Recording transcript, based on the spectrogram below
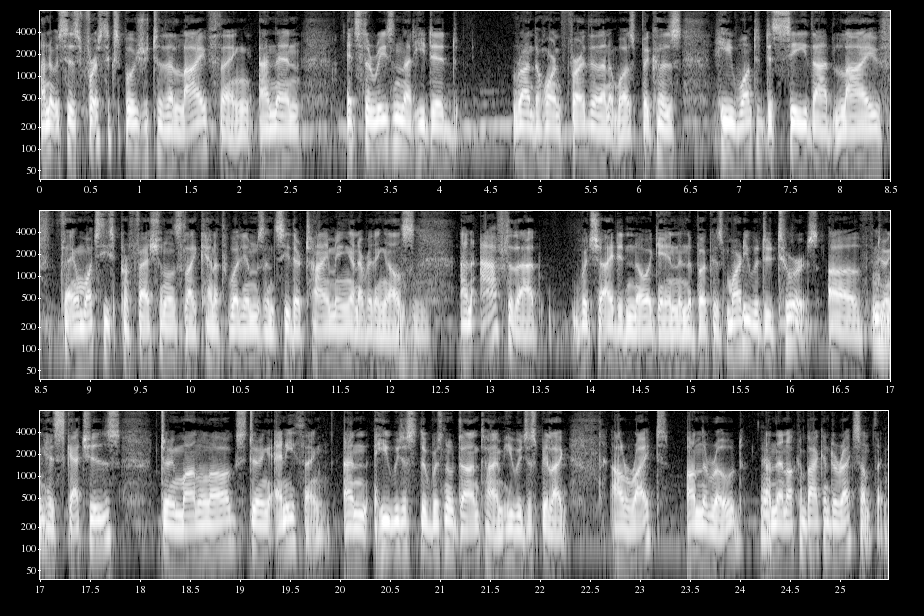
And it was his first exposure to the live thing, and then it's the reason that he did round the horne further than it was because he wanted to see that live thing and watch these professionals like Kenneth Williams and see their timing and everything else. Mm-hmm. And after that, which I didn't know again in the book, is Marty would do tours of doing his sketches, doing monologues, doing anything, and he would just there was no downtime. He would just be like, "I'll write on the road, and then I'll come back and direct something."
